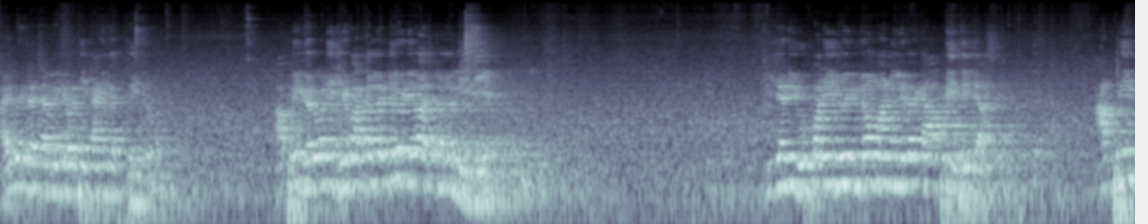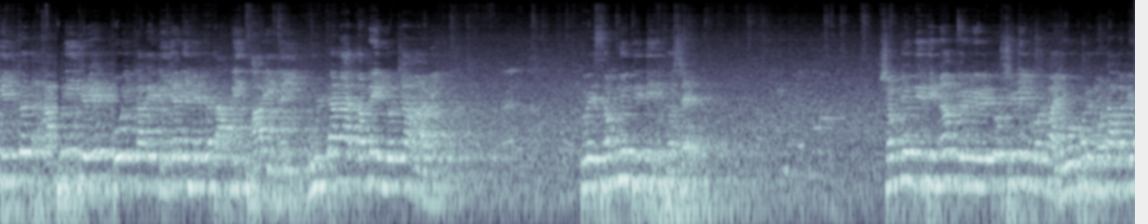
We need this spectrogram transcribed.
હાઈવે ટચ આવી જવાથી કાંઈ નથી થઈ જવાનું. આપણી ઘરવાળી જેવા કલરની હોય એવા જ કલરની છીએ બીજાની રૂપાળી જોઈ ન માની લેવાય કે આપણી થઈ જશે. આપણી મિલકત, આપણી જોઈએ કોઈ કાલે બીજાની મિલકત આપણી થાય નહીં. ઉલટાના તમે લોચામાં આવી તો એ સમજૂતીથી થશે. સમજૂતીથી ન કરવી હોય તો સિવિલ કોર્ટમાં જવું પડે. મોટા ભાગે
